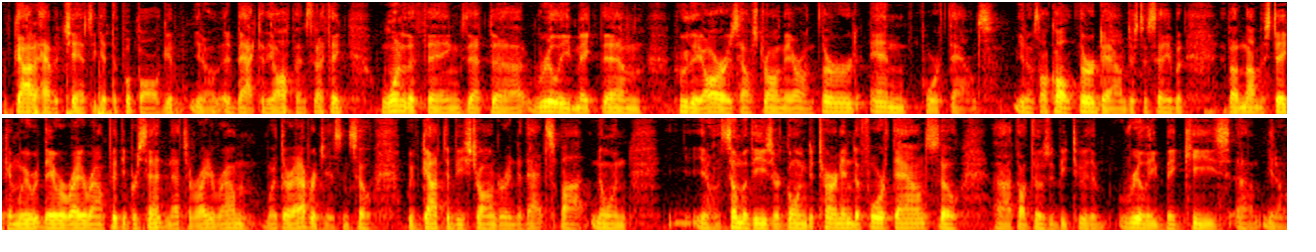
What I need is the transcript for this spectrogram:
we've got to have a chance to get the football, give you know it back to the offense. And I think one of the things that uh, really make them who they are is how strong they are on third and fourth downs. You know, so I'll call it third down just to say, but if I'm not mistaken, we were, they were right around 50%, and that's right around what their average is. And so we've got to be stronger into that spot, knowing, you know, some of these are going to turn into fourth downs. So uh, I thought those would be two of the really big keys, um, you know,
